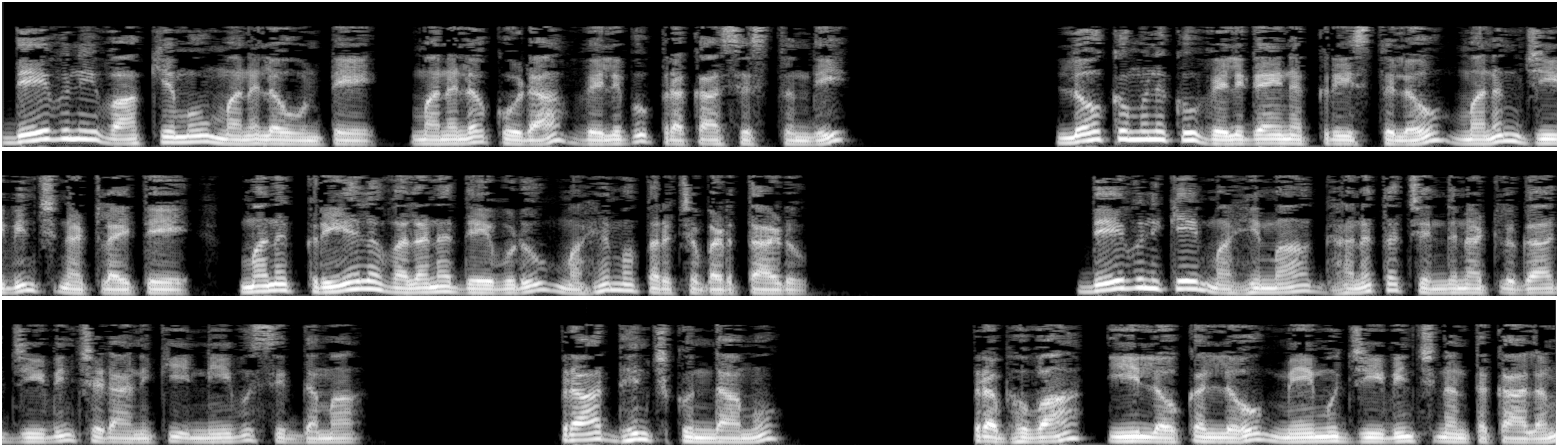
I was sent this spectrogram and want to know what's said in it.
దేవుని వాక్యము మనలో ఉంటే మనలో కూడా వెలుగు ప్రకాశిస్తుంది. లోకమునకు వెలుగైన క్రీస్తులో మనం జీవించినట్లయితే మన క్రియల వలన దేవుడు మహిమపరచబడతాడు. దేవునికే మహిమ ఘనత చెందినట్లుగా జీవించడానికి నీవు సిద్ధమా? ప్రార్థించుకుందాము. ప్రభువా ఈ లోకంలో మేము జీవించినంతకాలం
